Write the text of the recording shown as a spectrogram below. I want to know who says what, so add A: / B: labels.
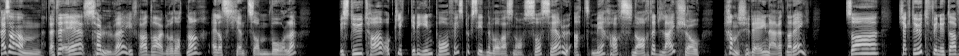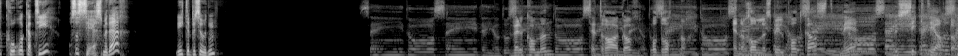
A: Hei sann! Dette er Sølve fra Drager og drottner, ellers kjent som Våle. Hvis du tar og klikker deg inn på Facebook-sidene våre nå, så ser du at vi har snart et liveshow. Kanskje det er i nærheten av deg? Så sjekk det ut, finn ut av hvor og tid, og så ses vi der. Nyt episoden.
B: Velkommen til Drager og drottner. En rollespillpodkast med musikkteater.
